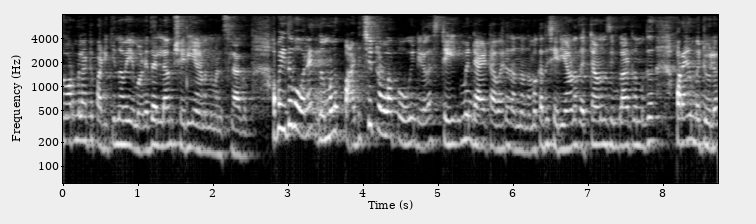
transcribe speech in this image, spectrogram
നോർമലായിട്ട് പഠിക്കുന്നവയുമാണ്. ഇതെല്ലാം ശരിയാണെന്ന് മനസ്സിലാകും. അപ്പോൾ ഇതുപോലെ നമ്മൾ പഠിച്ചിട്ടുള്ള പോയിന്റുകൾ സ്റ്റേറ്റ്മെന്റ് ആയിട്ട് അവർ തന്നെ നമുക്കത് ശരിയാണോ തെറ്റാണോ എന്ന് സിമ്പിളായിട്ട് നമുക്ക് പറയാൻ പറ്റുമല്ലോ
